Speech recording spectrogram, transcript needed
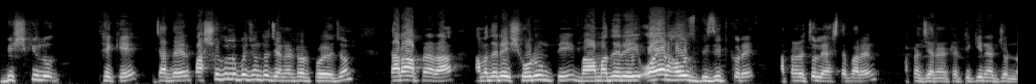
বিশ কিলো থেকে যাদের পাঁচশো কিলো পর্যন্ত জেনারেটর প্রয়োজন, তারা আপনারা আমাদের এই শোরুমটি বা আমাদের এই ওয়ার হাউস ভিজিট করে আপনারা চলে আসতে পারেন আপনার জেনারেটরটি কেনার জন্য।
